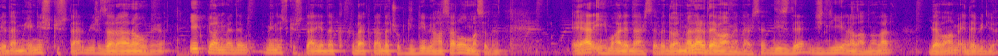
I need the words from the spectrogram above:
ya da menisküsler bir zarara uğruyor. İlk dönmede menisküsler ya da kıkırdaklarda çok ciddi bir hasar olmasa da eğer ihmal ederse ve dönmeler devam ederse dizde ciddi yaralanmalar devam edebiliyor.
